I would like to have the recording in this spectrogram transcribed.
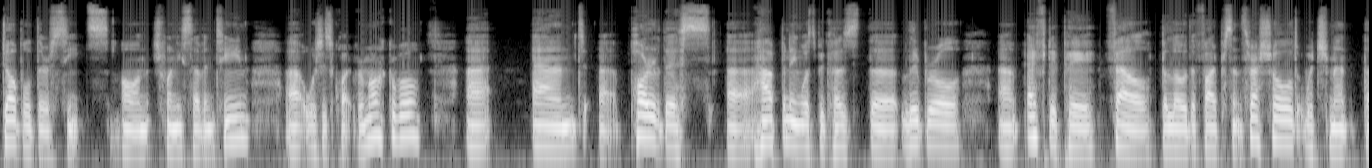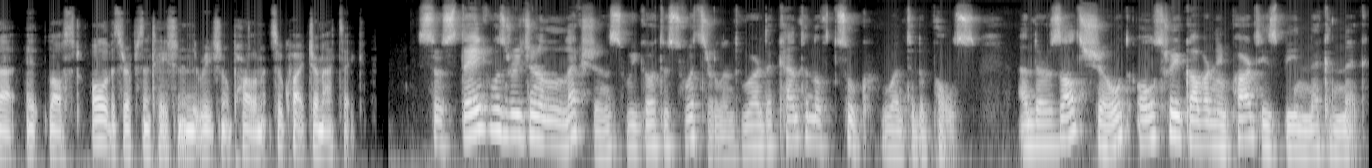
doubled their seats on 2017, uh, which is quite remarkable. Uh, and part of this happening was because the Liberal um, FDP fell below the 5% threshold, which meant that it lost all of its representation in the regional parliament. So quite dramatic. So, staying with regional elections, we go to Switzerland, where the canton of Zug went to the polls. And the results showed all three governing parties being neck and neck.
